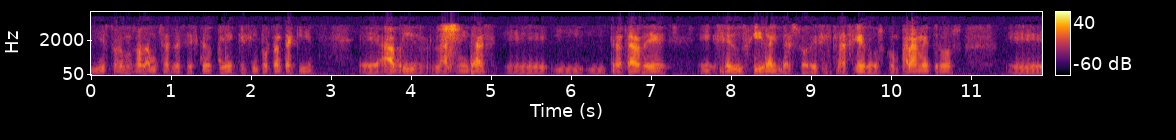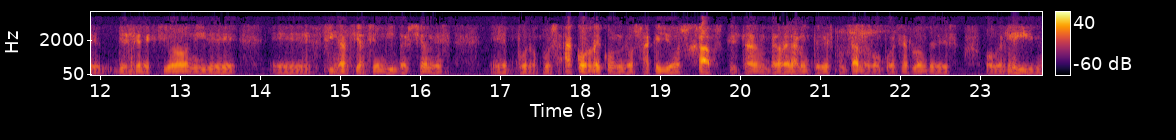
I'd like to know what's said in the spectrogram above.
y esto lo hemos hablado muchas veces, creo que, es importante aquí eh, abrir las miras eh, y, tratar de eh, seducir a inversores extranjeros con parámetros de selección y de financiación de inversiones bueno, pues acorde con los aquellos hubs que están verdaderamente despuntando, como pueden ser Londres o Berlín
